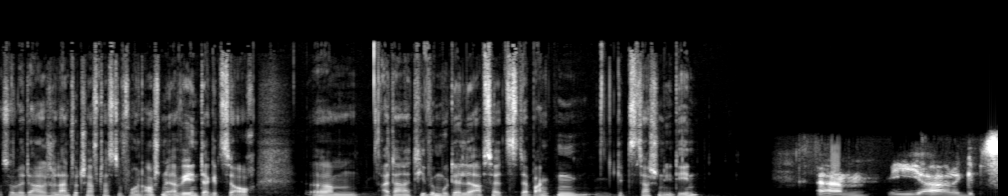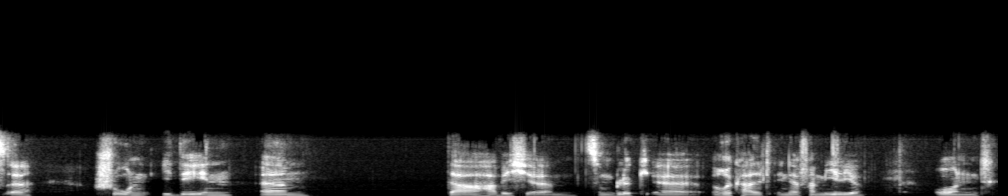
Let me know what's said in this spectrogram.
Solidarische Landwirtschaft hast du vorhin auch schon erwähnt. Da gibt es ja auch ähm, alternative Modelle abseits der Banken. Gibt es da schon Ideen? Ähm, ja, da gibt es äh, schon Ideen. Ähm, da habe ich ähm, zum Glück äh, Rückhalt in der Familie und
